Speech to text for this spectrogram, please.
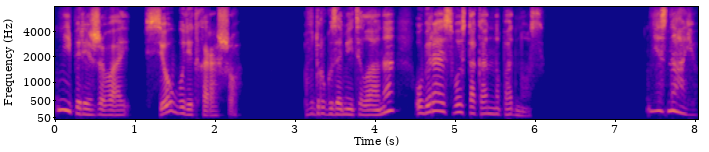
«Не переживай, все будет хорошо», — вдруг заметила она, убирая свой стакан на поднос. «Не знаю.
